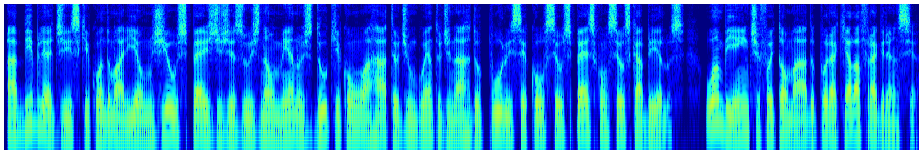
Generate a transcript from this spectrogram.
A Bíblia diz que quando Maria ungiu os pés de Jesus não menos do que com um arrátel de unguento de nardo puro e secou seus pés com seus cabelos, o ambiente foi tomado por aquela fragrância.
